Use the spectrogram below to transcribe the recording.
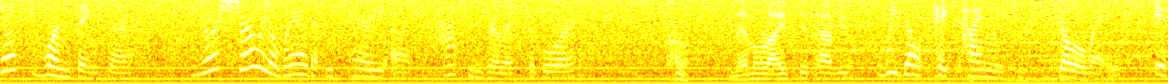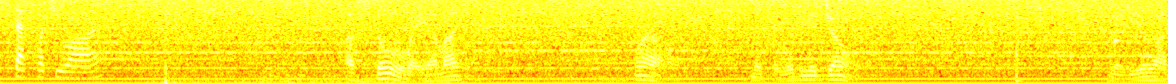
Just one thing, sir. You're surely aware that we carry a passenger list aboard. Huh. Memorized it, have you? We don't take kindly to stowaways, if that's what you are. A stowaway, am I? Well, Miss Olivia Jones. Maybe you're right.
